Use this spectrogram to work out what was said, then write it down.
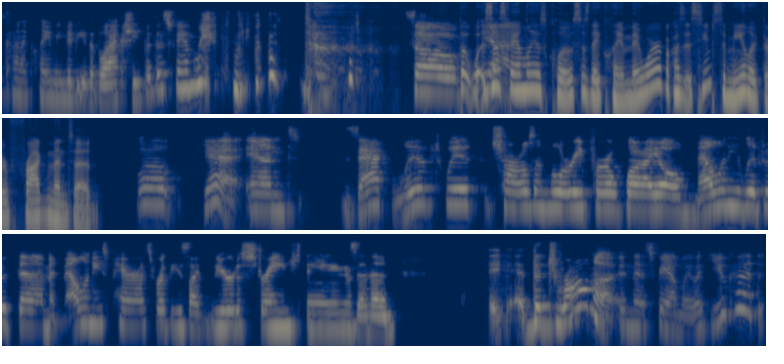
kind of claiming to be the black sheep of this family. so, but was yeah. this family as close as they claim they were? Because it seems to me like they're fragmented. Well, yeah, and Zach lived with Charles and Lori for a while. Melanie lived with them, and Melanie's parents were these like weird, estranged things. And then the, the drama in this family, like you could,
